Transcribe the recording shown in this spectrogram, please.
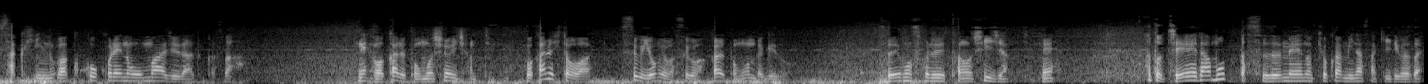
作品はこここれのオマージュだとかさね分かると面白いじゃんっていうね。分かる人はすぐ読めばすぐ分かると思うんだけどそれもそれで楽しいじゃんってね。あと J ラモッタスズメの曲は皆さん聴いてください。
